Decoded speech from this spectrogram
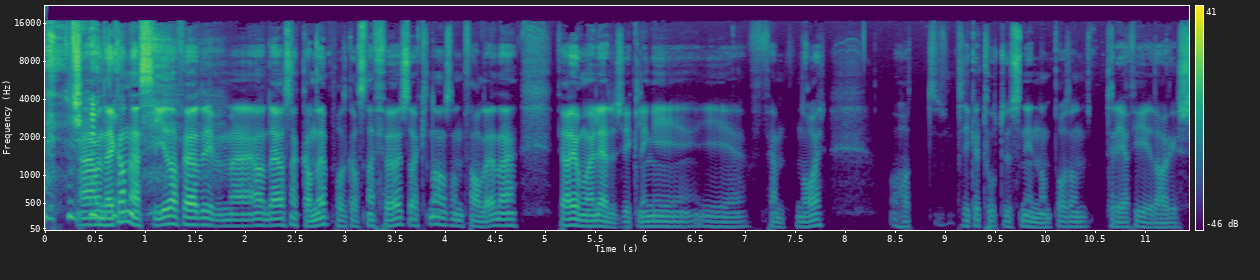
Nei, men det kan jeg si, da, for jeg driver med og Det har jeg snakka om det i podkasten her før, så det er ikke noe sånn farlig. Det, for jeg har jobba med lederutvikling i, i 15 år. Og hatt sikkert 2000 innom på sånn tre- og fire dagers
